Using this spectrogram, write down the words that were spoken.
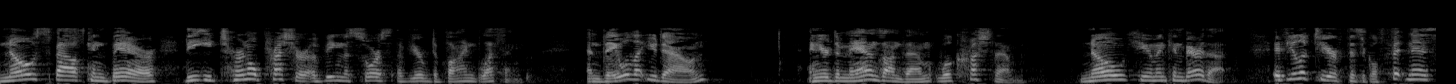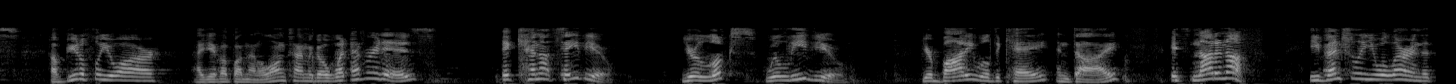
No spouse can bear the eternal pressure of being the source of your divine blessing. And they will let you down, and your demands on them will crush them. No human can bear that. If you look to your physical fitness, how beautiful you are, I gave up on that a long time ago, whatever it is, it cannot save you. Your looks will leave you. Your body will decay and die. It's not enough. Eventually, you will learn that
